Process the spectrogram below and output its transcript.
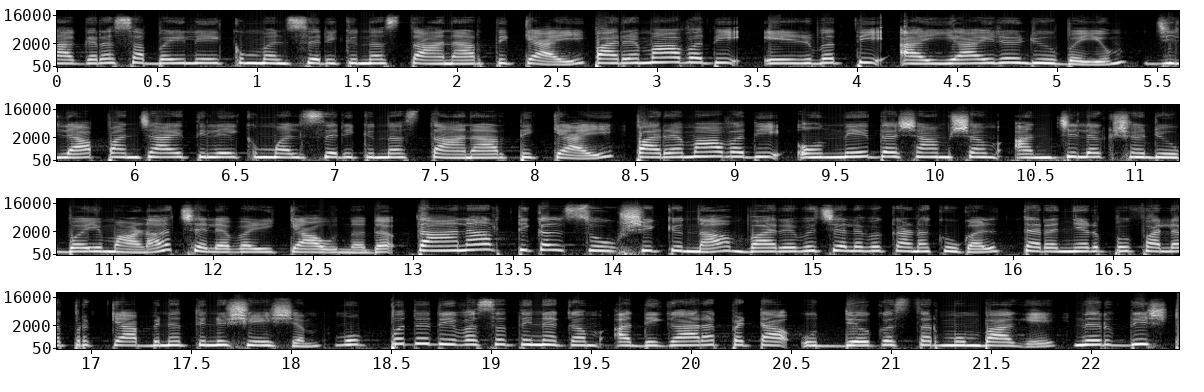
നഗരസഭയിലേക്കും മത്സരിക്കുന്ന സ്ഥാനാർത്ഥിക്കായി പരമാവധി എഴുപത്തി അയ്യായിരം രൂപയും ജില്ലാ പഞ്ചായത്തിലേക്ക് മത്സരിക്കുന്ന സ്ഥാനാർത്ഥിക്കായി പരമാവധി ഒന്നേ ദശാംശം അഞ്ച് ലക്ഷം രൂപയുമാണ് ചെലവഴിക്കാവുന്നത്. സ്ഥാനാർത്ഥികൾ സൂക്ഷിക്കുന്ന വരവ് ചെലവ് കണക്കുകൾ തെരഞ്ഞെടുപ്പ് ഫലപ്രഖ്യാപനത്തിനു ശേഷം മുപ്പത് ദിവസത്തിനകം അധികാരപ്പെട്ട ഉദ്യോഗസ്ഥർ മുമ്പാകെ നിർദ്ദിഷ്ട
